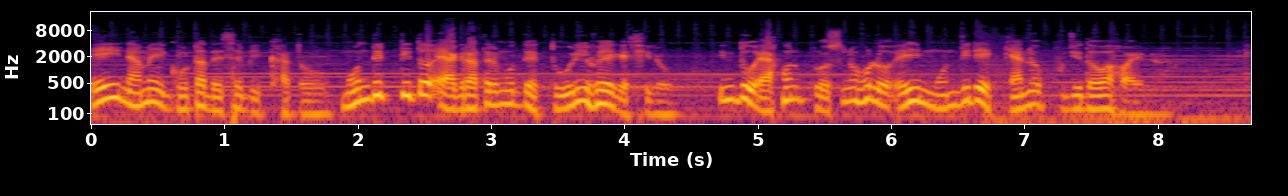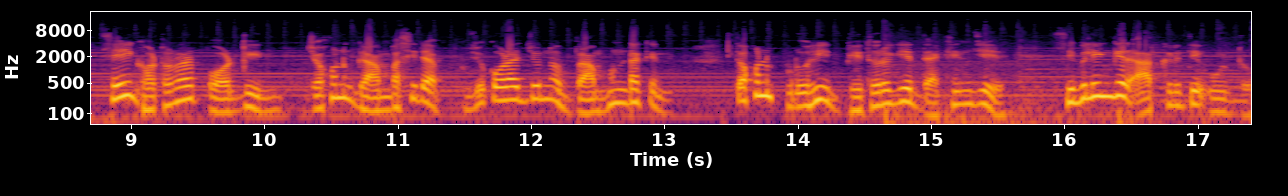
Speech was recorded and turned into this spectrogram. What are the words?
এই নামেই গোটা দেশে বিখ্যাত। মন্দিরটি তো এক রাতের মধ্যে তৈরি হয়ে গেছিল। কিন্তু এখন প্রশ্ন হলো, এই মন্দিরে কেন পুজো দেওয়া হয় না? সেই ঘটনার পরদিন যখন গ্রামবাসীরা পুজো করার জন্য ব্রাহ্মণ ডাকেন, তখন পুরোহিত ভেতরে গিয়ে দেখেন যে শিবলিঙ্গের আকৃতি উল্টো।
